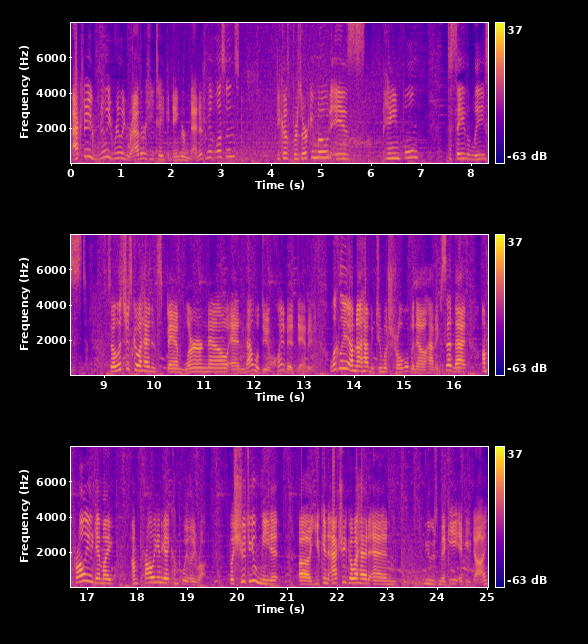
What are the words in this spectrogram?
actually really, really rather he take anger management lessons, because berserking mode is painful, to say the least. So let's just go ahead and spam learn now, and that will do quite a bit of damage. Luckily, I'm not having too much trouble, but now having said that, I'm probably gonna get my, I'm probably gonna get completely rocked. But should you need it, uh, you can actually go ahead and use Mickey if you die.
